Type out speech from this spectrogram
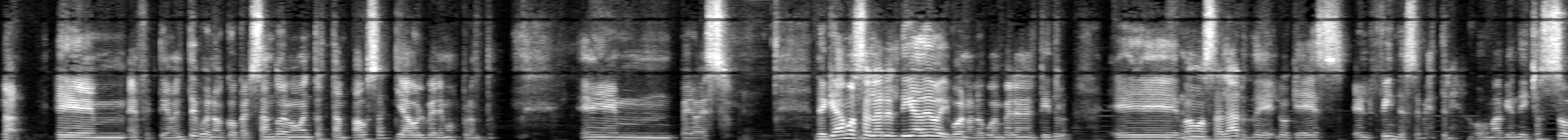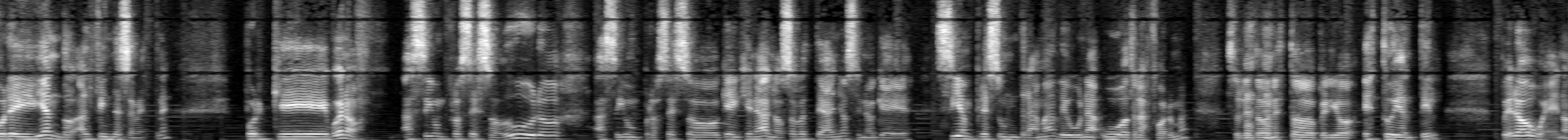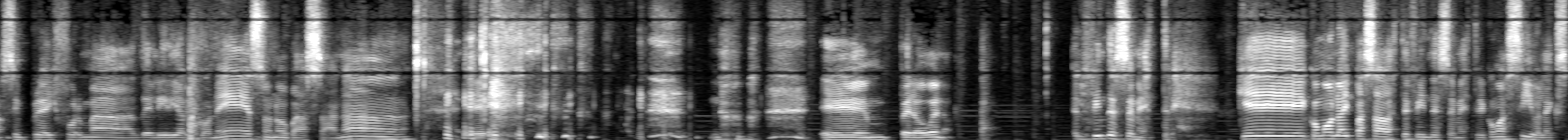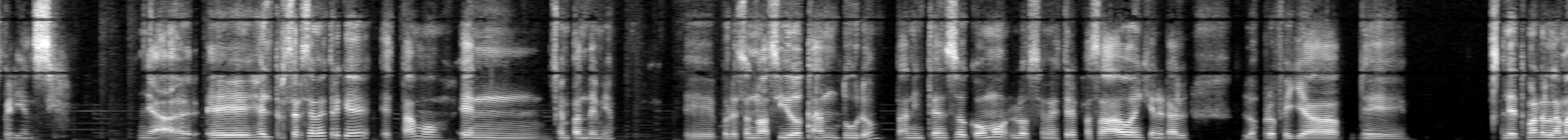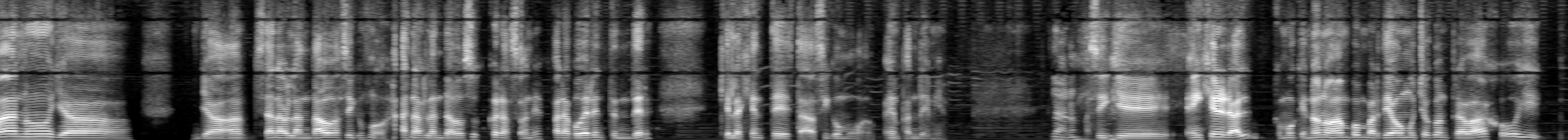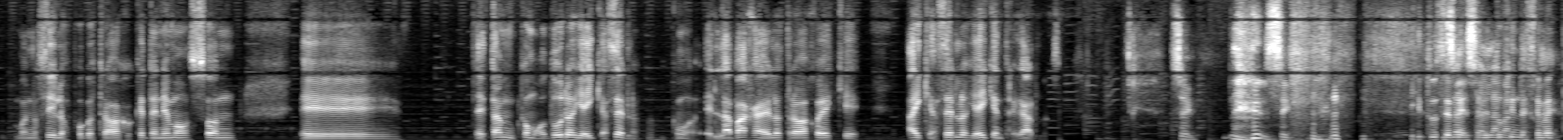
Claro. Em, efectivamente, bueno, conversando de momento está en pausa, ya volveremos pronto. Em, pero eso. ¿De qué vamos a hablar el día de hoy? Bueno, lo pueden ver en el título. Eh. Vamos a hablar de lo que es el fin de semestre, o más bien dicho, sobreviviendo al fin de semestre. Porque, bueno, ha sido un proceso duro, ha sido un proceso que en general, no solo este año, sino que siempre es un drama de una u otra forma, sobre todo en este periodo estudiantil. Pero bueno, siempre hay forma de lidiar con eso, no pasa nada. Eh, Em, pero bueno, el fin de semestre. ¿Qué, ¿Cómo lo hay pasado este fin de semestre? ¿Cómo ha sido la experiencia? Ya, a ver, es el tercer semestre que estamos en, en pandemia. Eh, por eso no ha sido tan duro, tan intenso como los semestres pasados. En general, los profes ya eh, le tomaron la mano, ya, ya se han ablandado, así como han ablandado sus corazones para poder entender que la gente está así como en pandemia. Claro. Así que en general, como que no nos han bombardeado mucho con trabajo y bueno, sí, los pocos trabajos que tenemos son, eh, están como duros y hay que hacerlos. ¿no? Como la paja de los trabajos es que hay que hacerlos y hay que entregarlos. Sí, sí. ¿Y tu semestre, es tu fin de jodida.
